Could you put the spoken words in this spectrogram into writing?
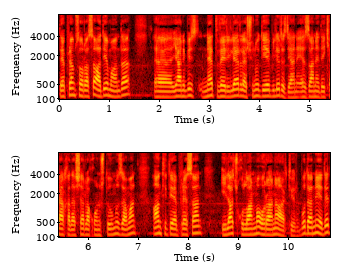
Deprem sonrası Adıyaman'da e, yani biz net verilerle şunu diyebiliriz. Yani eczanedeki arkadaşlarla konuştuğumuz zaman antidepresan ilaç kullanma oranı artıyor. Bu da nedir?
